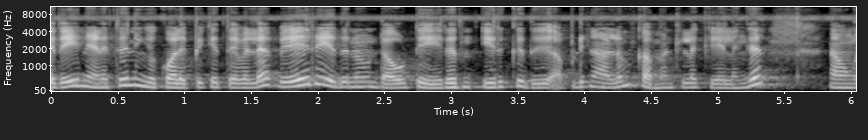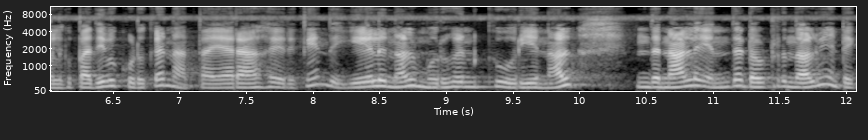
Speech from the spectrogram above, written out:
எதையும் நினைத்து நீங்கள் குழப்பிக்க தேவையில்ல. வேறு எதுனும் டவுட்டு இரு இருக்குது. அப்படின்னாலும் கமெண்ட்டில் கேளுங்க. நான் உங்களுக்கு பதிவு கொடுக்க நான் தயாராக இருக்கேன். இந்த ஏழு நாள் முருகனுக்கு உரிய நாள். இந்த நாளில் எந்த டவுட் இருந்தாலும் என்கிட்ட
